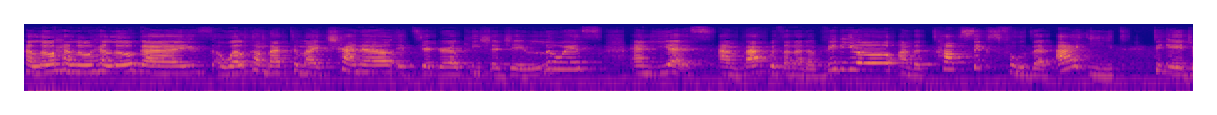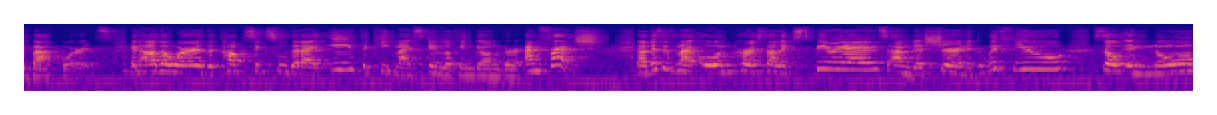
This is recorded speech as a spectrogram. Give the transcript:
Hello, hello, hello, guys. Welcome back to my channel. It's your girl Keisha J. Lewis. And yes, I'm back with another video on the top six foods that I eat to age backwards. In other words, the top six foods that I eat to keep my skin looking younger and fresh. Now, this is my own personal experience. I'm just sharing it with you. So in no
